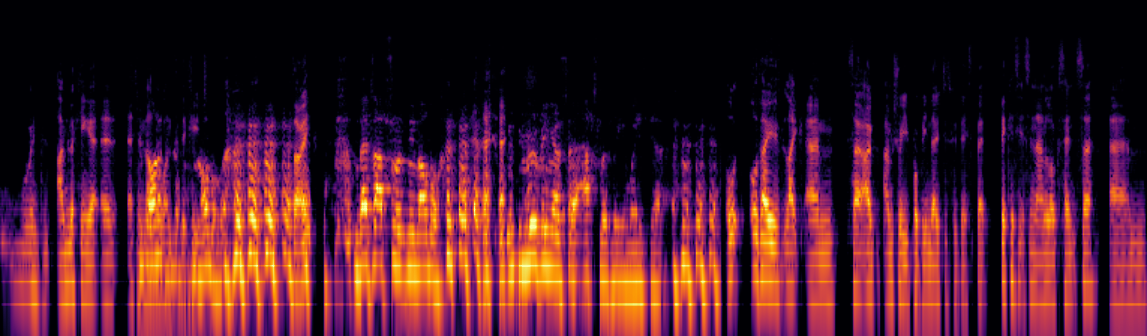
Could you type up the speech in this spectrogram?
when I'm looking at, at another one for the future. Normal. Sorry? That's absolutely normal. you're moving is uh, absolutely a waste, yeah. Although, like, um, so I, am sure you probably noticed with this, but because it's an analog sensor, um,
